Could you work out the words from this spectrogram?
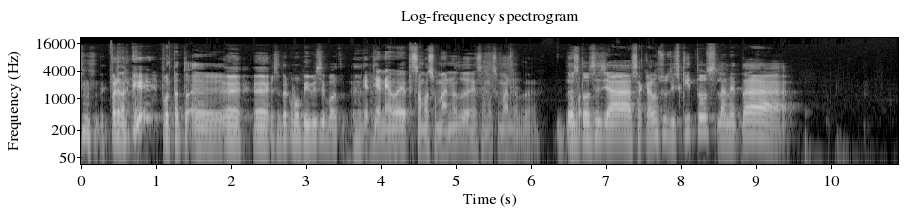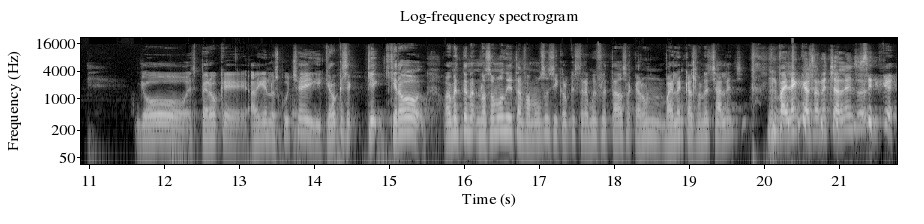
¿Perdón qué? por tanto, eh, me siento como BBC. Que tiene, güey, pues somos humanos, güey. Somos humanos, güey. Entonces ya sacaron sus disquitos, la neta... Yo espero que alguien lo escuche y quiero que se... qui- quiero... Obviamente no, no somos ni tan famosos y creo que estaría muy fletado sacar un baile en calzones challenge. ¿Baila en calzones challenge? Así que,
